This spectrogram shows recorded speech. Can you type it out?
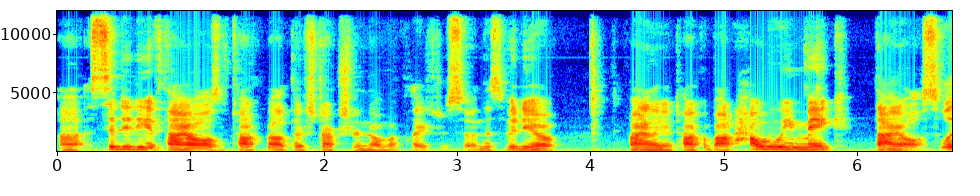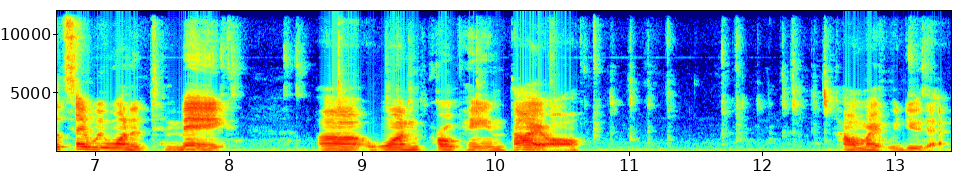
uh, acidity of thiols, I talked about their structure and nomenclature. So in this video, finally, going to talk about how do we make thiol. So let's say we wanted to make uh, one propane thiol how might we do that?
